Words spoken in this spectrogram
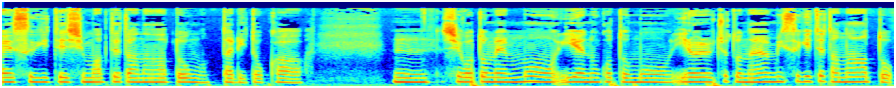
えすぎてしまってたなと思ったりとか、うん、仕事面も家のこともいろいろちょっと悩みすぎてたなと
